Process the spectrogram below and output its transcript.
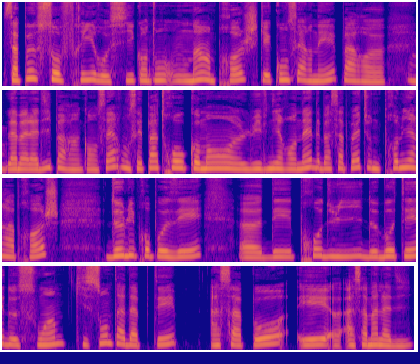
ça peut s'offrir aussi quand on, a un proche qui est concerné par euh, mmh. la maladie, par un cancer, on ne sait pas trop comment euh, lui venir en aide, bah, ça peut être une première approche de lui proposer des produits de beauté, de soins qui sont adaptés à sa peau et à sa maladie.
